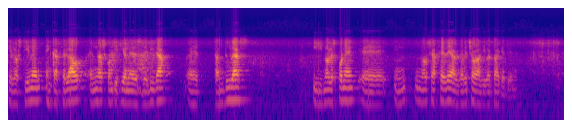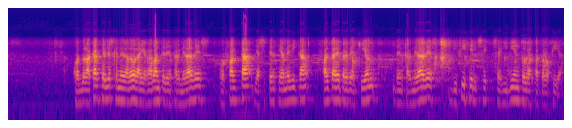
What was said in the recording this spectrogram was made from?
que los tienen encarcelados en unas condiciones de vida eh, tan duras y no les ponen, eh, no se accede al derecho a la libertad que tienen. Cuando la cárcel es generadora y agravante de enfermedades, por falta de asistencia médica, falta de prevención de enfermedades, difícil seguimiento de las patologías.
